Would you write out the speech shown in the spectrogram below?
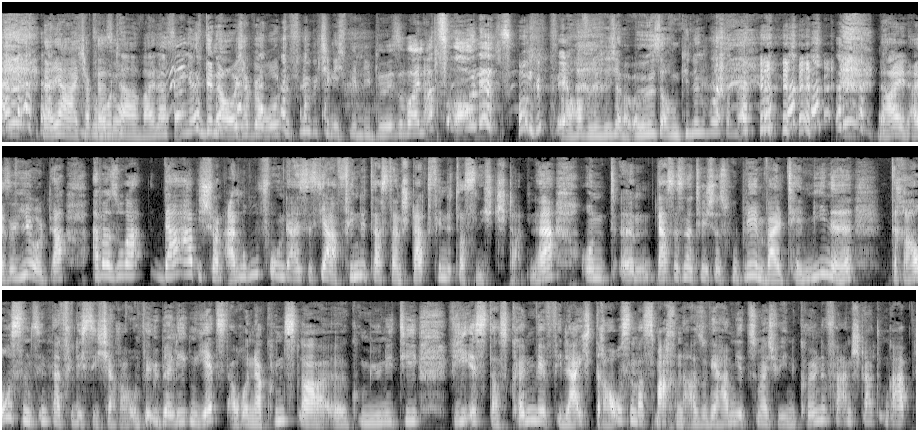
naja, ich habe ja so, Roter Weihnachtsengel? Genau, ich habe ja rote Flügelchen, ich bin die böse Weihnachtsfrau, ne, so ungefähr. Ja, hoffentlich nicht böse auf dem Kindergeburtstag. Nein, also hier und da. Aber sogar da habe ich schon Anrufe und da heißt es, ja, findet das dann statt, findet das nicht statt. Ne? Und ähm, das ist natürlich das Problem, weil Termine draußen sind natürlich sicherer. Und wir überlegen jetzt auch in der Künstler-Community, wie ist das? Können wir vielleicht draußen was machen? Also wir haben jetzt zum Beispiel in Köln eine Veranstaltung gehabt,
